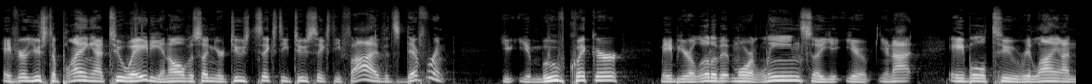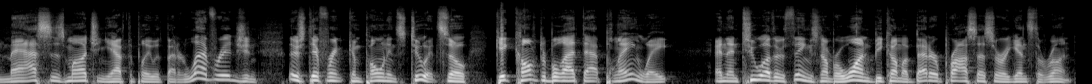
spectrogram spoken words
if you're used to playing at 280 and all of a sudden you're 260, 265, it's different. You, you move quicker. Maybe you're a little bit more lean, so you, you're you're not able to rely on mass as much, and you have to play with better leverage. And there's different components to it. So get comfortable at that playing weight. And then two other things. Number one, become a better processor against the run.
